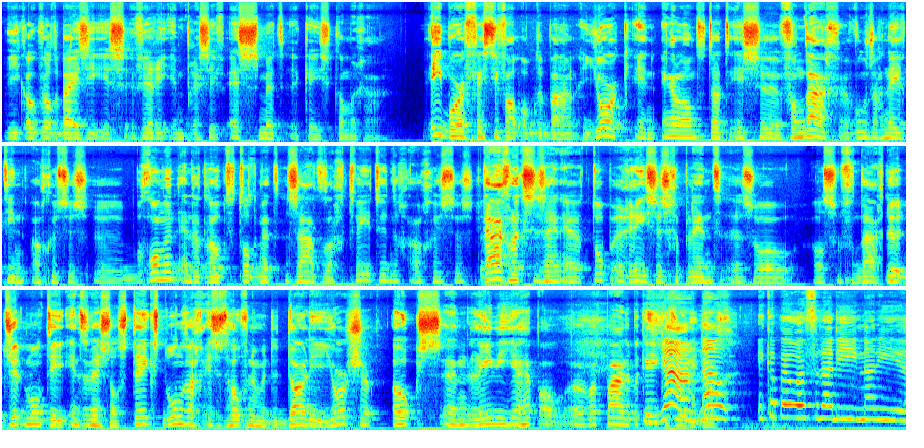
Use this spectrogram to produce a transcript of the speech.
Wie ik ook wel erbij zie is Very Impressive S met Kees Kammerga. Ebor Festival op de baan York in Engeland. Dat is uh, vandaag, woensdag 19 augustus, uh, begonnen. En dat loopt tot en met zaterdag 22 augustus. Dagelijks zijn er top races gepland, uh, zoals vandaag de Judd Monty International Stakes. Donderdag is het hoofdnummer de Darley Yorkshire Oaks. En Leni, je hebt al wat paarden bekeken ja, voor die nou, dag. Ik heb heel even naar die, naar die,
